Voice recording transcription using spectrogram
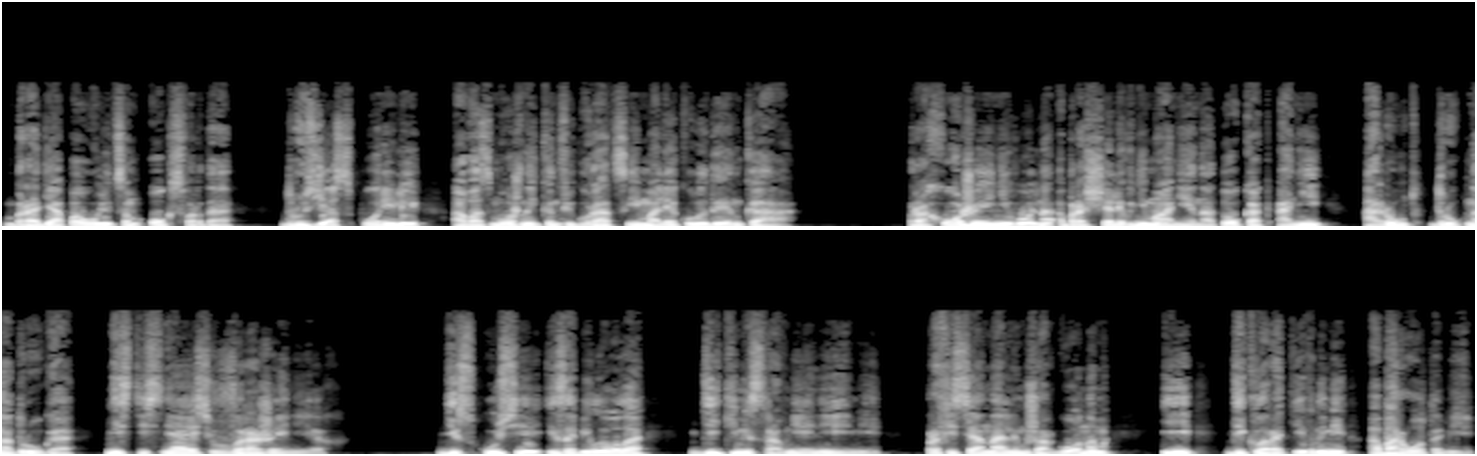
Бродя по улицам Оксфорда, друзья спорили о возможной конфигурации молекулы ДНК. Прохожие невольно обращали внимание на то, как они орут друг на друга, не стесняясь в выражениях. Дискуссия изобиловала дикими сравнениями, профессиональным жаргоном и декларативными оборотами.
